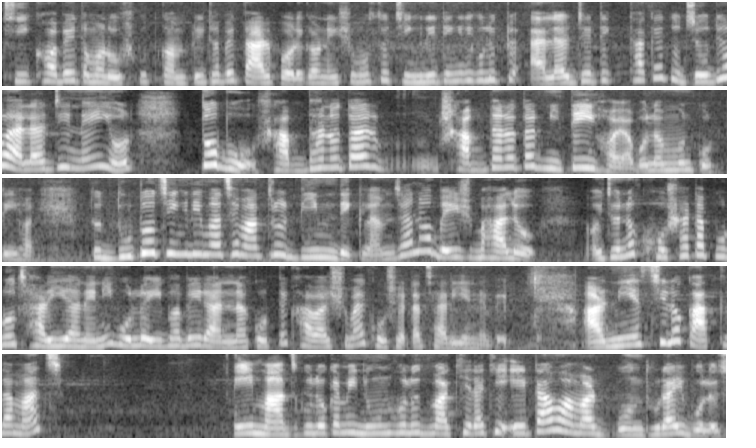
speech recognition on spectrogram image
ঠিক হবে, তোমার ওষুধ কমপ্লিট হবে, তারপরে। কারণ এই সমস্ত চিংড়ি টিংড়িগুলো একটু অ্যালার্জেটিক থাকে, তো যদিও অ্যালার্জি নেই ওর, তবুও সাবধানতার সাবধানতার নিতেই হয়, অবলম্বন করতেই হয়। তো দুটো চিংড়ি মাছে মাত্র ডিম দেখলাম, জানো? বেশ ভালো। ওই জন্য খোসাটা পুরো ছাড়িয়ে আনেনি, বলল এইভাবেই রান্না করতে, খাওয়ার সময় খোসাটা ছাড়িয়ে নেবে। আর নিয়ে এসেছিল কাতলা মাছ এই মাছগুলোকে আমি নুন, হলুদ মাখিয়ে রাখি। এটাও আমার বন্ধুরাই বলেছ,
